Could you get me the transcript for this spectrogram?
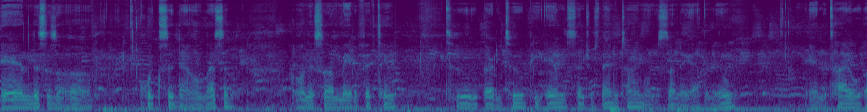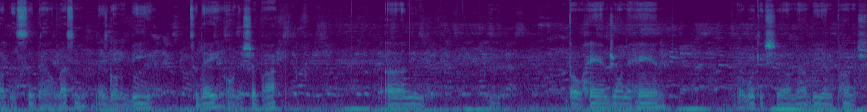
And this is a, quick sit down lesson on this uh, May the 15th. 2.32 p.m. Central Standard Time on Sunday afternoon. And the title of this sit-down lesson is going to be today on the Shabbat. Um, though hand join the hand, the wicked shall not be unpunished.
